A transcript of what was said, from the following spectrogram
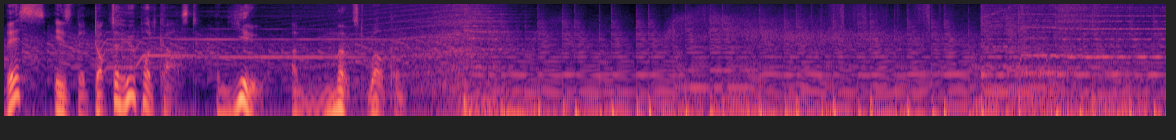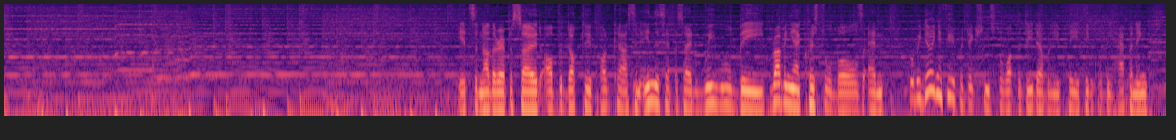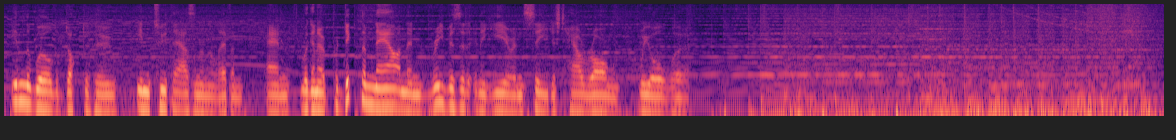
This is the Doctor Who podcast, and you are most welcome. It's another episode of the Doctor Who podcast, and in this episode, we will be rubbing our crystal balls and we'll be doing a few predictions for what the DWP think will be happening in the world of Doctor Who in 2011. And we're going to predict them now and then revisit it in a year and see just how wrong we all were.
